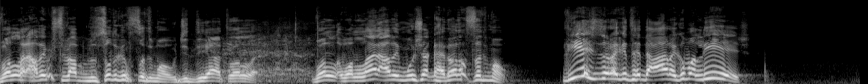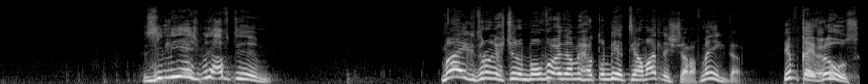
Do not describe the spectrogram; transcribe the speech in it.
والله العظيم الشباب من صدق انصدموا جديات والله والله والله العظيم مو شق هذول انصدموا ليش زرقت الدعاره قبل ليش؟ زين ليش ما افتهم؟ ما يقدرون يحجون بموضوع اذا ما يحطون به اتهامات للشرف ما يقدر يبقى يحوص.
